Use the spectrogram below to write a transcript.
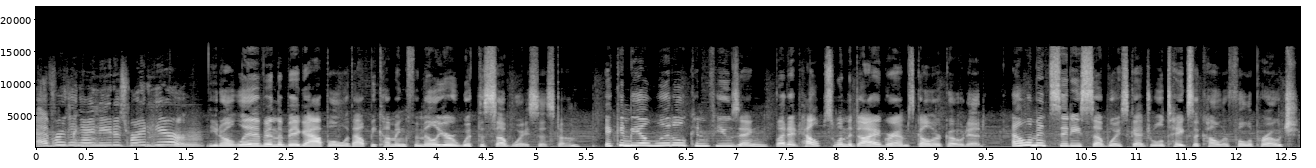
everything I need is right here. You don't live in the Big Apple without becoming familiar with the subway system. It can be a little confusing, but it helps when the diagram's color coded. Element City's subway schedule takes a colorful approach,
